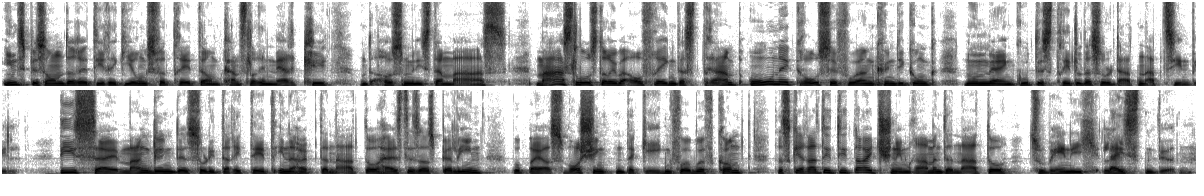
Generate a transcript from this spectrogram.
insbesondere die Regierungsvertreter um Kanzlerin Merkel und Außenminister Maas, maßlos darüber aufregen, dass Trump ohne große Vorankündigung nunmehr ein gutes Drittel der Soldaten abziehen will. Dies sei mangelnde Solidarität innerhalb der NATO, heißt es aus Berlin, wobei aus Washington der Gegenvorwurf kommt, dass gerade die Deutschen im Rahmen der NATO zu wenig leisten würden.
